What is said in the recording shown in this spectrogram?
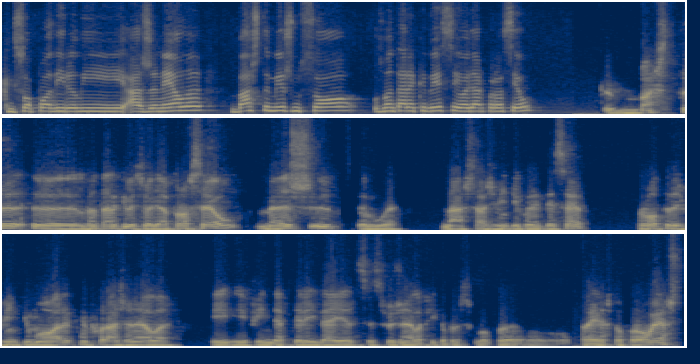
que só pode ir ali à janela Basta mesmo só levantar a cabeça e olhar para o céu? Basta uh, levantar a cabeça e olhar para o céu, mas a Lua nasce às 20h47, por volta das 21 horas, quem for à janela e, enfim, deve ter a ideia de se a sua janela fica para, para, para este ou para o oeste,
